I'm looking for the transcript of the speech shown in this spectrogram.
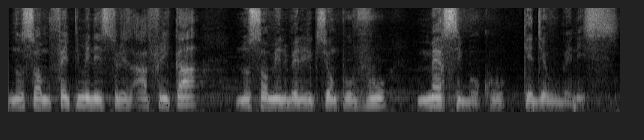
Nous sommes Fête Ministries Africa. Nous sommes une bénédiction pour vous. Merci beaucoup. Que Dieu vous bénisse.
